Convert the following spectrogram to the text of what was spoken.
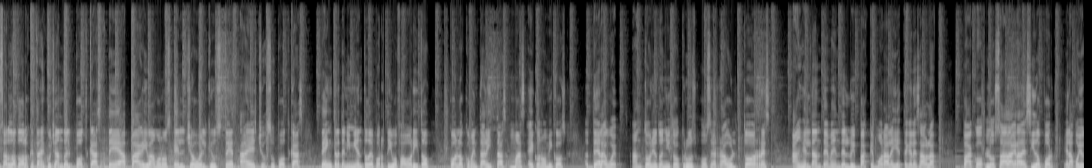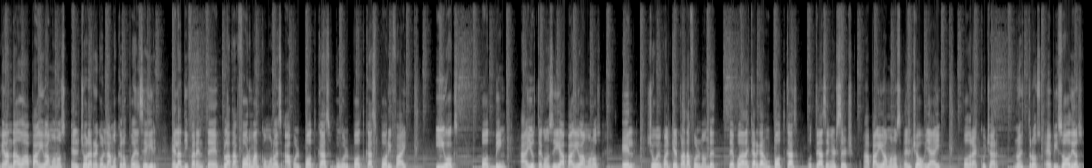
Un saludo a todos los que están escuchando el podcast de Apaga y Vámonos el Show, el que usted ha hecho, su podcast de entretenimiento deportivo favorito con los comentaristas más económicos de la web. Antonio Toñito Cruz, José Raúl Torres, Ángel Dante Méndez, Luis Vázquez Morales y este que les habla, Paco Lozada. Agradecido por el apoyo que le han dado a Apaga y Vámonos el Show. Les recordamos que los pueden seguir en las diferentes plataformas como lo es Apple Podcast, Google Podcast, Spotify, Evox, Podbean. Ahí usted consigue Apague y vámonos el show. En cualquier plataforma donde usted pueda descargar un podcast, usted hace en el search Apague y vámonos el show y ahí podrá escuchar nuestros episodios.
